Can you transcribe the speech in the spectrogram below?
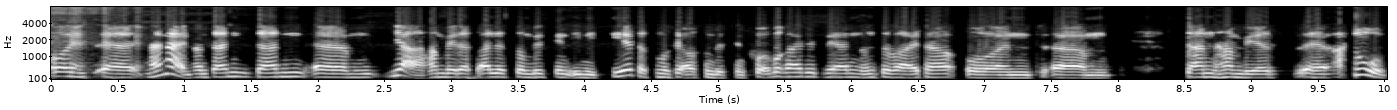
und äh, nein, nein, und dann, dann ähm, ja, haben wir das alles so ein bisschen initiiert. Das muss ja auch so ein bisschen vorbereitet werden und so weiter. Und ähm, dann haben wir es, äh, ach so,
